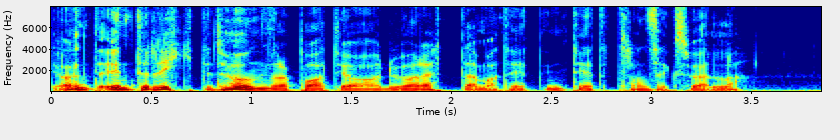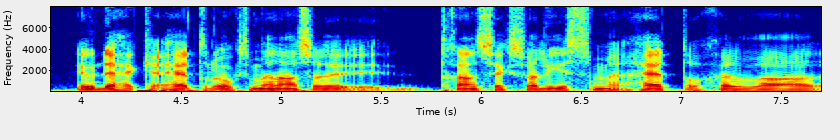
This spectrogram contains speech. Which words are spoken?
Jag är inte, inte riktigt hundra på att jag, du har rätt där med att det inte heter transsexuella Jo det he- heter det också men alltså transsexualism heter själva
